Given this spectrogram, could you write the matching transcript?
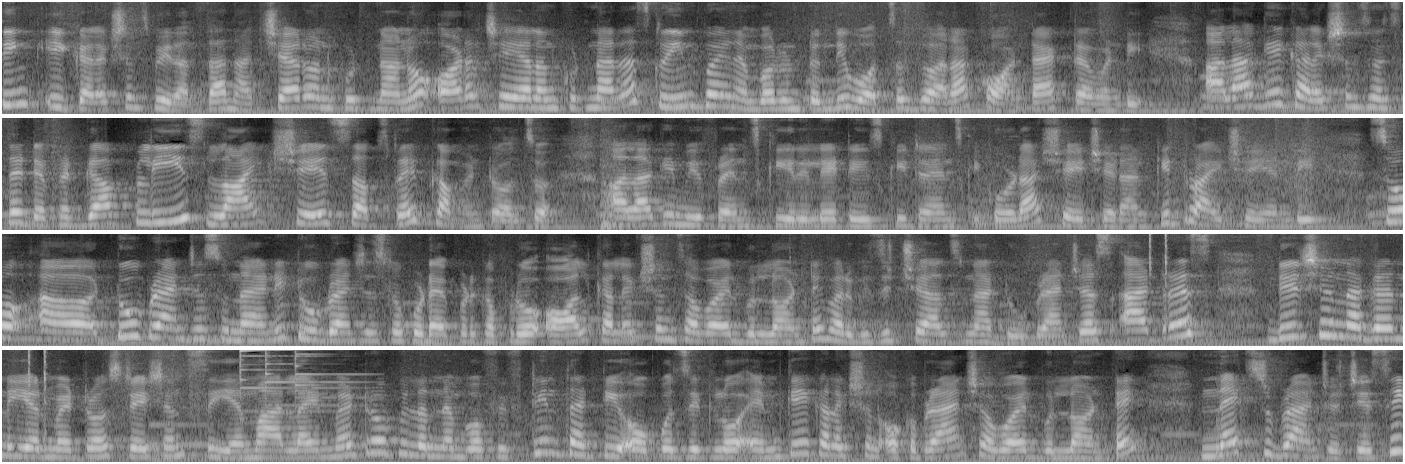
థింక్ ఈ కలెక్షన్స్ మీరంతా నచ్చారు అనుకుంటున్నాను. ఆర్డర్ చేయాలనుకుంటున్నారా? స్క్రీన్ పై నెంబర్ ఉంటుంది. వాట్సాప్ ద్వారా కాంటాక్ట్ అవ్వండి. అలాగే కలెక్షన్స్ నచ్చితే డెఫినెట్గా please like share subscribe comment also అలాగే మీ ఫ్రెండ్స్కి రిలేటివ్స్కి ఫ్రెండ్స్కి కూడా షేర్ చేయడానికి ట్రై చేయండి. సో టూ బ్రాంచెస్ ఉన్నాయండి. టూ బ్రాంచెస్లో కూడా ఎప్పటికప్పుడు ఆల్ కలెక్షన్స్ అవైలబుల్లో ఉంటాయి మరి విజిట్ చేయాల్సిన two branches address address Dilsukhnagar near metro station CMR line. Metro pillar number fifteen thirty ఆపోజిట్లో ఎంకే కలెక్షన్ ఒక బ్రాంచ్ అవైలబుల్లో ఉంటే నెక్స్ట్ బ్రాంచ్ వచ్చేసి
